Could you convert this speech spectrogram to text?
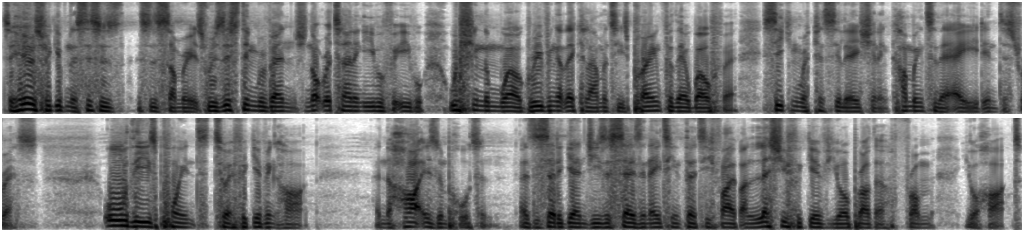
So here is forgiveness. This is, this is summary. It's resisting revenge, not returning evil for evil, wishing them well, grieving at their calamities, praying for their welfare, seeking reconciliation, and coming to their aid in distress. All these point to a forgiving heart, and the heart is important. As I said again, Jesus says in 1835, unless you forgive your brother from your heart.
